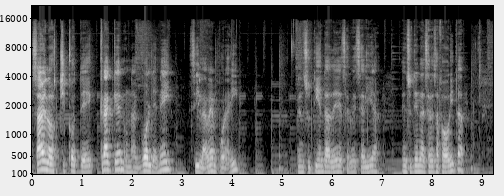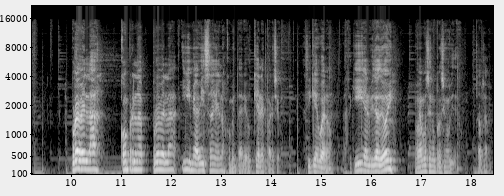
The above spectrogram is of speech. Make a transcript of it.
Saben los chicos de Kraken, una Golden Ale, si la ven por ahí, en su tienda de cervecería, en su tienda de cerveza favorita, pruébenla, cómprenla, pruébenla y me avisan en los comentarios qué les pareció. Así que bueno, hasta aquí el video de hoy. Nos vemos en un próximo video. Chao, chao.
